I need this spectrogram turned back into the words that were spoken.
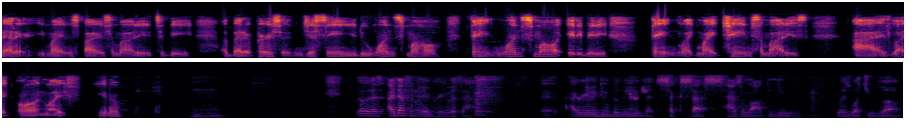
better. You might inspire somebody to be a better person. Just seeing you do one small thing, one small itty bitty thing, like might change somebody's eyes, like on life. You know. hmm Oh, that's, I definitely agree with that. I really do believe that success has a lot to do with what you love.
